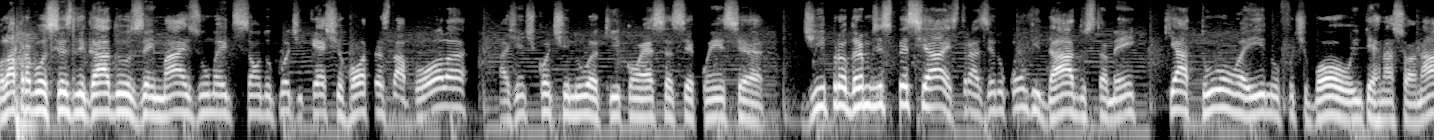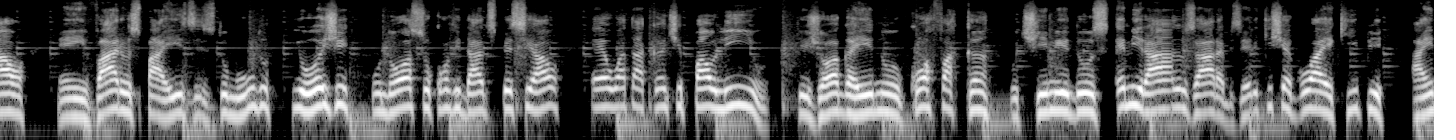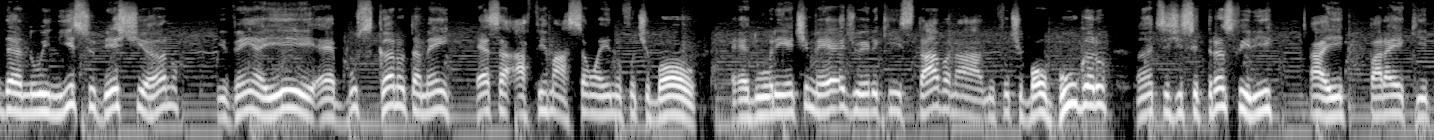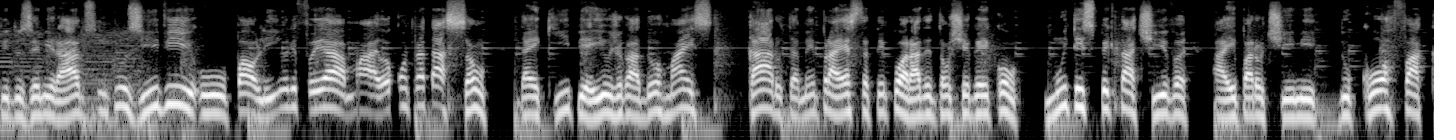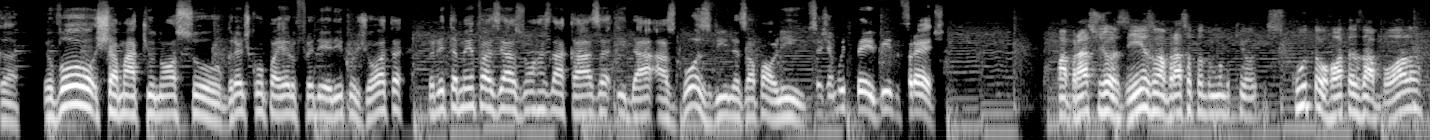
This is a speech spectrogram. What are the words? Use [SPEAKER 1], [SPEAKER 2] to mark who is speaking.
[SPEAKER 1] Olá para vocês ligados em mais uma edição do podcast Rotas da Bola. A gente continua aqui com essa sequência de programas especiais, trazendo convidados também que atuam aí no futebol internacional, em vários países do mundo. E hoje o nosso convidado especial é o atacante Paulinho, que joga aí no Corfacan, o time dos Emirados Árabes. Ele que chegou à equipe ainda no início deste ano e vem aí é, buscando também essa afirmação aí no futebol é, do Oriente Médio. Ele que estava na, no futebol búlgaro antes de se transferir aí para a equipe dos Emirados. Inclusive, o Paulinho ele foi a maior contratação da equipe aí, o jogador mais caro também para esta temporada. Então chega aí com muita expectativa aí para o time do Corfacan. Eu vou chamar aqui o nosso grande companheiro Frederico Jota para ele também fazer as honras da casa e dar as boas-vindas ao Paulinho. Seja muito bem-vindo, Fred.
[SPEAKER 2] Um abraço, Josias, um abraço a todo mundo que escuta o Rotas da Bola.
